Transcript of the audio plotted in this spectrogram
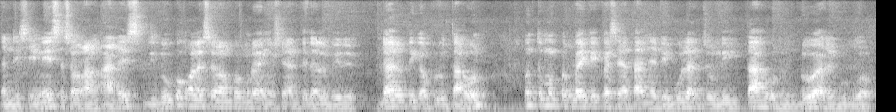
Dan di sini seseorang Aris didukung oleh seorang pemuda yang usianya tidak lebih dari 30 tahun untuk memperbaiki kesehatannya di bulan Juli tahun 2020.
